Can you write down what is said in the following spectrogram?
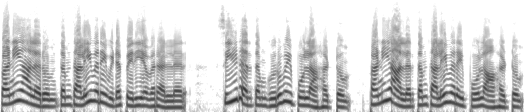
பணியாளரும் தம் தலைவரை விட பெரியவர் அல்லர். சீடர் தம் குருவைப் போல் ஆகட்டும். பணியாளர் தம் தலைவரைப் போல் ஆகட்டும்.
